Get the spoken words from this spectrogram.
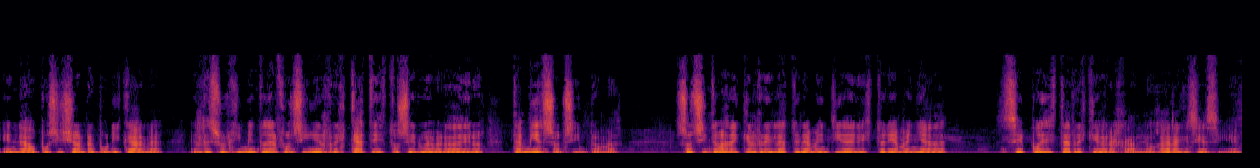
en la oposición republicana, el resurgimiento de Alfonsín y el rescate de estos héroes verdaderos también son síntomas. Son síntomas de que el relato y la mentira de la historia mañana se puede estar resquebrajando. Ojalá que sea así. ¿eh?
